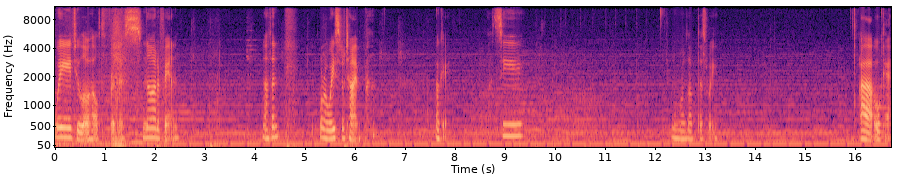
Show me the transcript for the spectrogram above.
Way too low health for this. Not a fan. Nothing? What a waste of time. okay. Let's see. It was up this way? Ah, okay.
